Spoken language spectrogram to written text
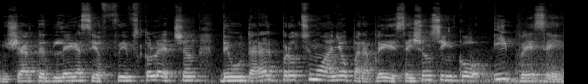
Uncharted Legacy of Thieves Collection debutará el próximo año para PlayStation 5 y PC.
